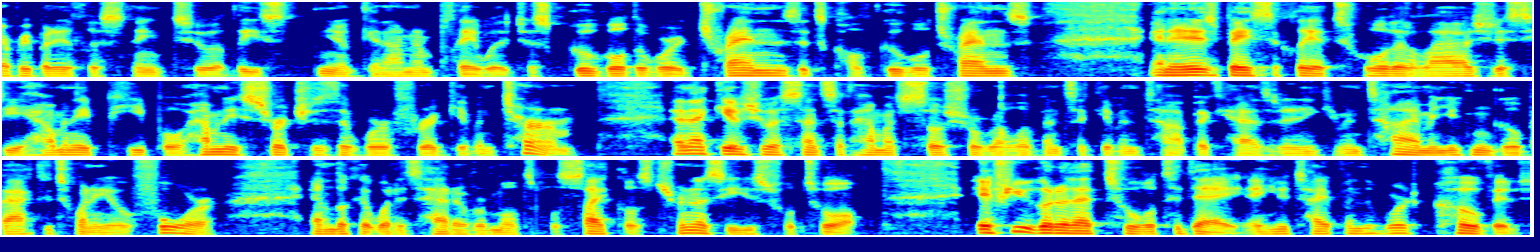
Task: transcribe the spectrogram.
everybody listening to at least you know get on and play with. Just Google the word trends. It's called Google Trends, and it is basically a tool that allows you to see how many people, how many searches there were for a given term, and that gives you a sense of how much social relevance a given topic has at any given time. And you can go back to 2004 and look at what it's had over multiple cycles. Turn this a useful tool. If you go to that tool today and you type in the word COVID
